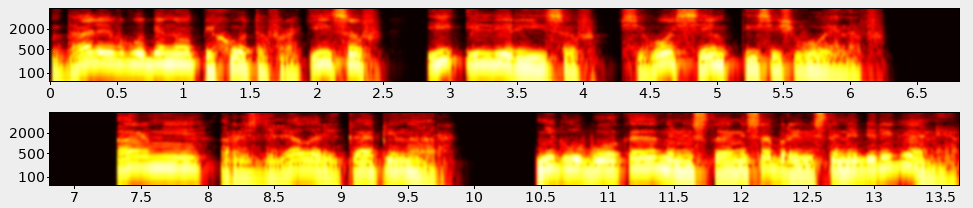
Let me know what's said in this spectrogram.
далее в глубину пехота фракийцев и иллирийцев, всего 7 тысяч воинов. Армии разделяла река Пинар, неглубокая, но местами с обрывистыми берегами.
